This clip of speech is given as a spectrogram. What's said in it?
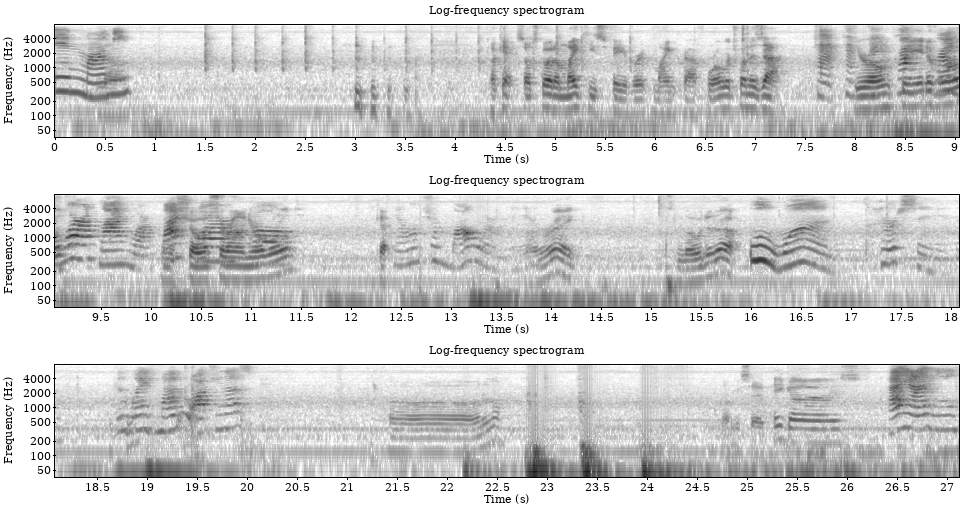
in mommy? okay, so let's go to Mikey's favorite Minecraft world. Which one is that? Ha, ha, Your own creative my world? world? My world. Want my to show us around your world? Yeah, I want your ball around All right. Let's load it up. Ooh, one person. Is, wait, is mommy watching us? Uh, I don't know. Let me say, hey guys. Hi, Nanny.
